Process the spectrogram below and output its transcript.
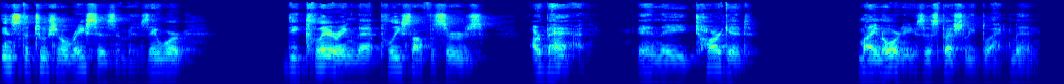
institutional racism is. They were declaring that police officers are bad and they target minorities, especially black men.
